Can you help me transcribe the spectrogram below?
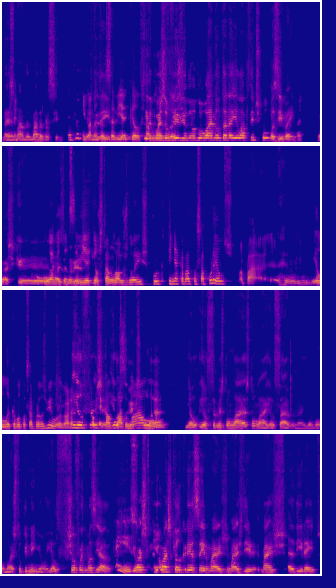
mas manda, manda para cima. Pá, pronto, e o Hamilton sabia que ele E depois do vídeo do, do, Hamilton aí lá pedir desculpas, e bem. Eu acho que. O Hamilton sabia que eles estavam lá os dois porque tinha acabado de passar por eles. Opa, ele acabou de passar por eles, viu? Agora, ele é calculado ele mal. Lá, ele, ele saber que estão lá, estão lá, ele sabe, não é? Ele não, não é estúpido nenhum. E ele fechou, foi demasiado. É isso. Eu acho, eu acho que ele queria sair mais, mais, mais a direito.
